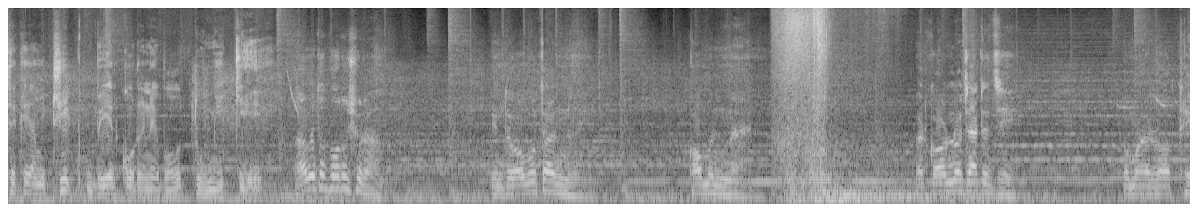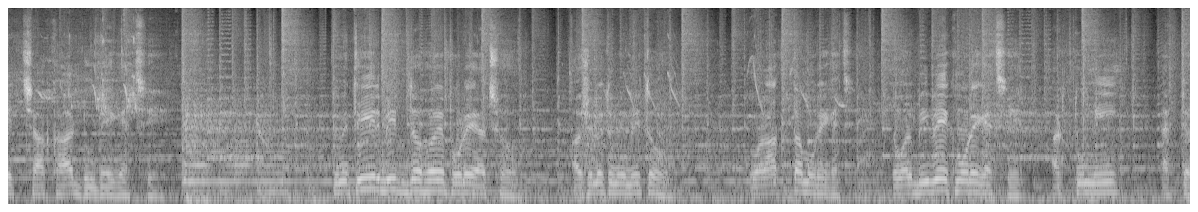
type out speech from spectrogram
থেকে আমি ঠিক বের করে নেব তুমি কে। আমি তো পরশুরাম কিন্তু অবতার নই। Common man but Karna Chatterjee তোমার রথের চাকা ডুবে গেছে। তুমি তীর বিদ্ধ হয়ে পড়ে আছো। আসলে তুমি মৃত। তোমার আত্মা মরে গেছে। তোমার বিবেক মরে গেছে। আর তুমি একটা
